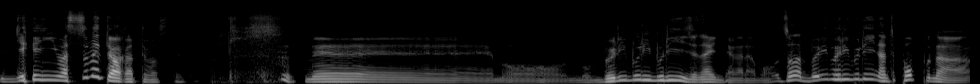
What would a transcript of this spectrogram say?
原因は全て分かってますけど。ねえ。もうもうブリブリブリじゃないんだからもう。そんなブリブリブリなんてポップな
